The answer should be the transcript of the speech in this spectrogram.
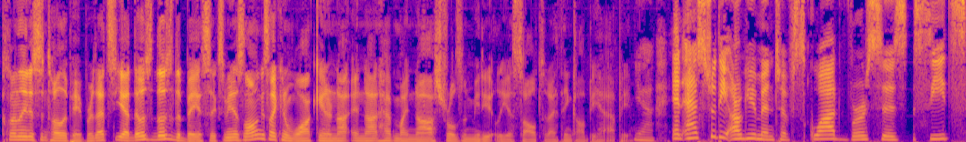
Cleanliness and toilet paper. That's yeah. Those those are the basics. I mean, as long as I can walk in and not and not have my nostrils immediately assaulted, I think I'll be happy. Yeah. And as to the argument of squat versus seats,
